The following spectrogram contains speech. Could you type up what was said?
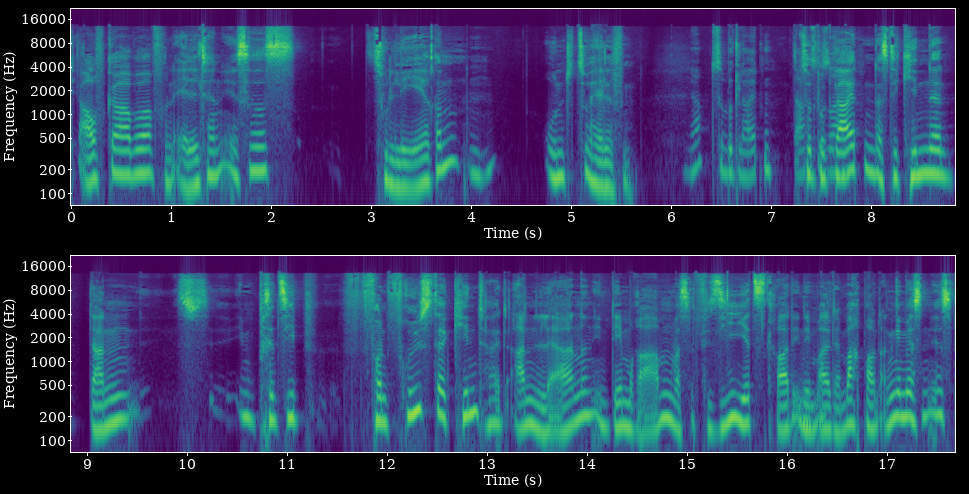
Die Aufgabe von Eltern ist es, zu lehren mhm. und zu helfen. Ja, zu begleiten. Zu begleiten, sein. dass die Kinder dann im Prinzip von frühester Kindheit an lernen, in dem Rahmen, was für sie jetzt gerade in dem mhm. Alter machbar und angemessen ist,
